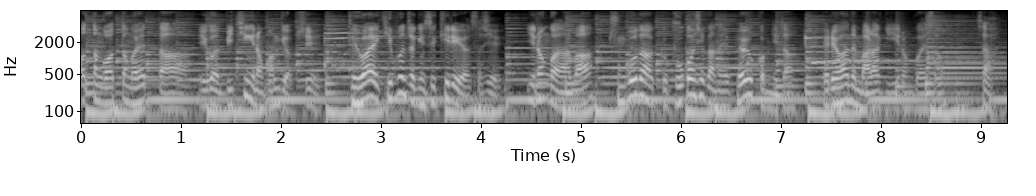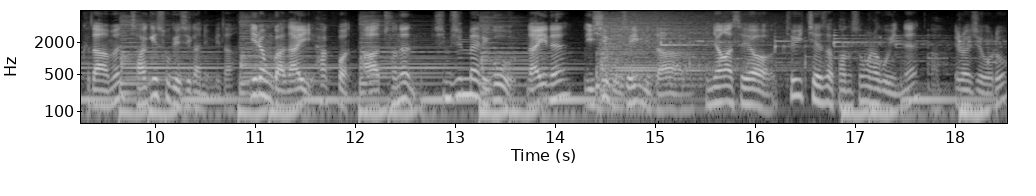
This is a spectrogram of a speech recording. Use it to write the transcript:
어떤 거 어떤 거 했다. 이건 미팅이랑 관계없이 대화의 기본적인 스킬이에요, 사실. 이런 건 아마 중고등학교 국어 시간에 배울 겁니다. 배려하는 말하기 이런 거에서. 자, 그 다음은 자기소개 시간입니다. 이름과 나이, 학번. 아, 저는 심신맨이고, 나이는 25세입니다. 안녕하세요. 트위치에서 방송을 하고 있는, 아, 이런 식으로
